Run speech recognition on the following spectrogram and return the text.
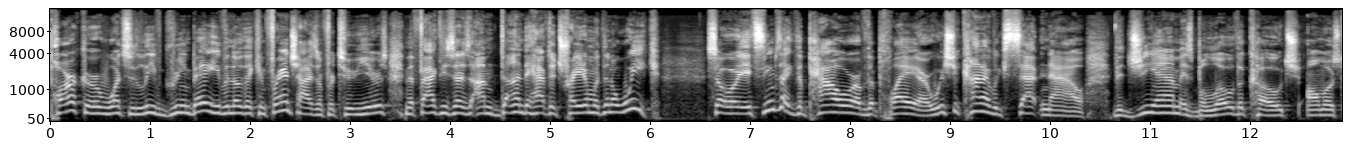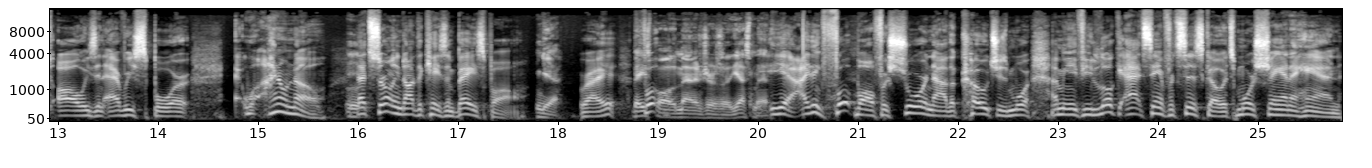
Parker wants to leave Green Bay, even though they can franchise him for two years, and the fact he says I'm done, they have to trade him within a week. So it seems like the power of the player, we should kind of accept now the GM is below the coach almost always in every sport. Well, I don't know. Mm. That's certainly not the case in baseball. Yeah. Right? Baseball, Foot- the manager is a yes man. Yeah, I think football for sure now, the coach is more. I mean, if you look at San Francisco, it's more Shanahan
